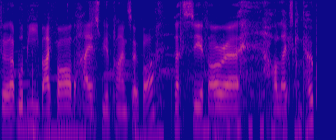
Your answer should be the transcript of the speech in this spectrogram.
So that will be by far the highest we have climbed so far. Let's see if our uh, our legs can cope.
